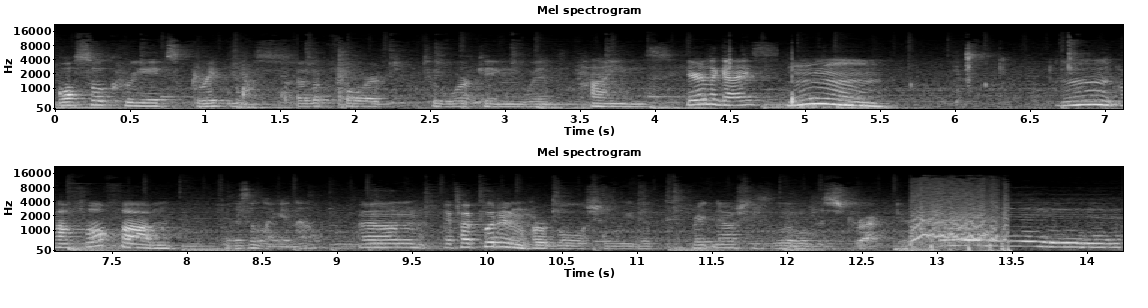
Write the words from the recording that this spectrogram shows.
also creates greatness. I look forward to working with Heinz. Here, the guys. Mmm. Mmm, alfalfa. She doesn't like it now. Um, if I put it in her bowl, she'll eat it. Right now, she's a little distracted. I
